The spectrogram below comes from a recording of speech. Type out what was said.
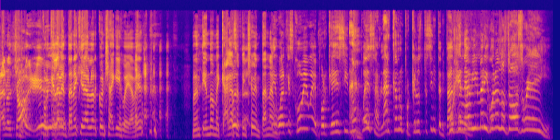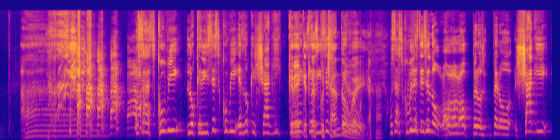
ah, no, Shaggy. ¿Por qué la ventana quiere hablar con Shaggy, güey? A ver. No entiendo, me caga Pues, esa pinche ventana. güey. Igual que Scooby, güey. ¿Por qué si no puedes hablar, cabrón? ¿Por qué lo estás intentando? Porque andan bien marihuanos los dos, güey. O sea, Scooby, lo que dice Scooby es lo que Shaggy cree, Cree que está dice escuchando, güey. O sea, Scooby le está diciendo, "Oh, oh, oh", pero, pero Shaggy,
